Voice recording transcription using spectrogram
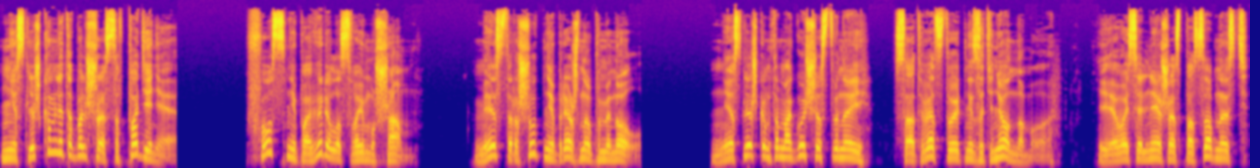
Не слишком ли это большое совпадение?» Фосс не поверила своим ушам. Мистер Шут небрежно упомянул. «Не слишком-то могущественный, соответствует незатененному, Его сильнейшая способность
